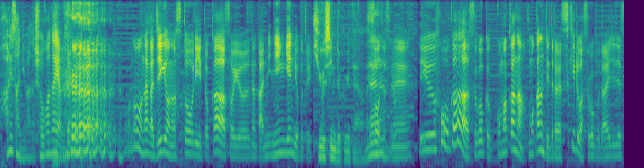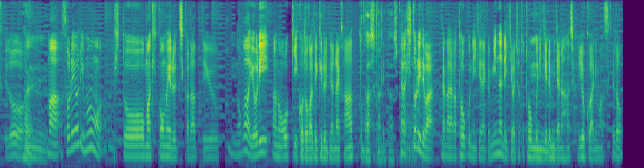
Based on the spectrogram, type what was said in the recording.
ハリさんに言われたらしょうがないやみたいな このなんか事業のストーリーとかそういうなんかに人間力という求心力みたいなね。そうですね。っていう方がすごく細かな細かなって言ったらスキルはすごく大事ですけど、はい。うんまあそれよりも人を巻き込める力っていうのがよりあの大きいことができるんじゃないかなと思って確かにか一人ではなかなか遠くに行けないけどみんなで行けばちょっと遠くに行けるみたいな話がよくありますけど、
